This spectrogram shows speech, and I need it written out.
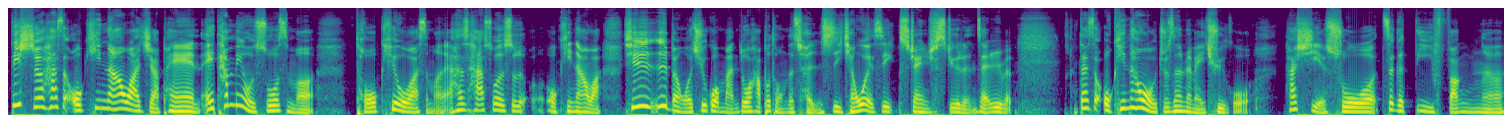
第十二它是 Okinawa Japan，诶，他没有说什么 Tokyo 啊什么的，他是他说的是 Okinawa。其实日本我去过蛮多他不同的城市，以前我也是 exchange student 在日本，但是 Okinawa 我就真的没去过。他写说这个地方呢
